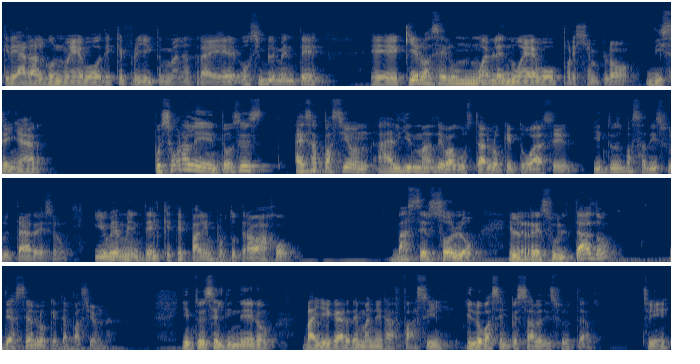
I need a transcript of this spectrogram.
crear algo nuevo, de qué proyecto me van a traer, o simplemente eh, quiero hacer un mueble nuevo, por ejemplo, diseñar, pues órale, entonces a esa pasión a alguien más le va a gustar lo que tú haces y entonces vas a disfrutar eso. Y obviamente el que te paguen por tu trabajo va a ser solo el resultado de hacer lo que te apasiona. Y entonces el dinero va a llegar de manera fácil y lo vas a empezar a disfrutar, ¿sí?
